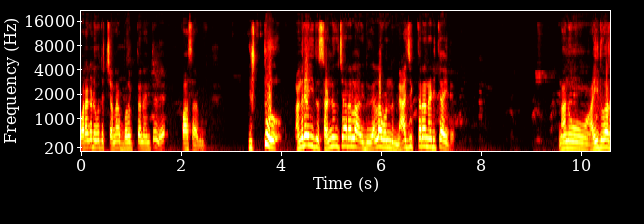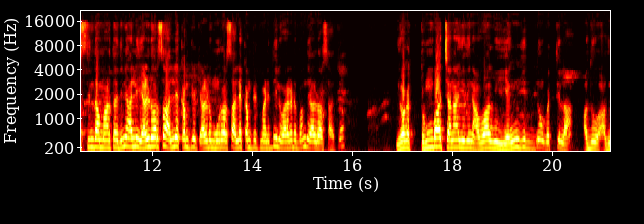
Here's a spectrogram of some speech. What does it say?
ಹೊರಗಡೆ ಹೋದ್ರೆ ಚೆನ್ನಾಗಿ ಬದುಕ್ತಾನೆ ಅಂತೇಳಿ ಪಾಸ್ ಆಗ್ಬಿಡ್ತು. ಇಷ್ಟು ಅಂದರೆ ಇದು ಸಣ್ಣ ವಿಚಾರ ಅಲ್ಲ, ಇದು ಎಲ್ಲ ಒಂದು ಮ್ಯಾಜಿಕ್ ಥರ ನಡೀತಾ ಇದೆ. ನಾನು ಐದು ವರ್ಷದಿಂದ ಮಾಡ್ತಾ ಇದ್ದೀನಿ, ಅಲ್ಲಿ ಎರಡು ವರ್ಷ ಅಲ್ಲೇ ಕಂಪ್ಲೀಟ್, ಎರಡು ಮೂರು ವರ್ಷ ಅಲ್ಲೇ ಕಂಪ್ಲೀಟ್ ಮಾಡಿದ್ದೆ, ಇಲ್ಲಿ ಹೊರಗಡೆ ಬಂದು ಎರಡು ವರ್ಷ ಆಯಿತು. ಇವಾಗ ತುಂಬ ಚೆನ್ನಾಗಿದ್ದೀನಿ, ಅವಾಗ ಹೆಂಗಿದ್ನೋ ಗೊತ್ತಿಲ್ಲ, ಅದು ಅದು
